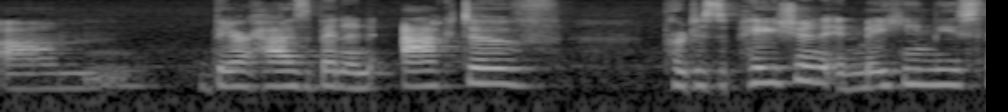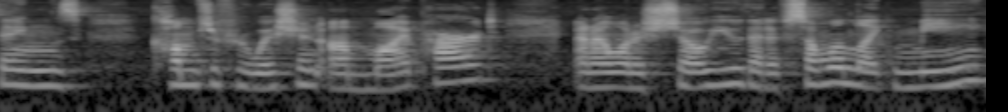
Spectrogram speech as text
um, there has been an active participation in making these things come to fruition on my part. And I want to show you that if someone like me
